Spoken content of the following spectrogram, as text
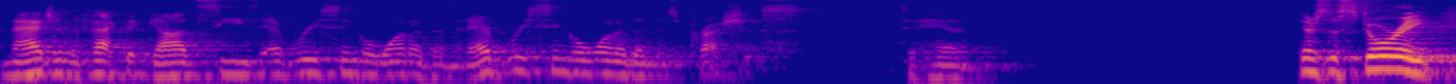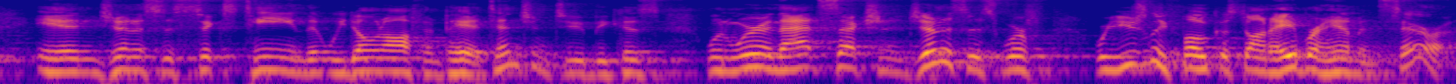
Imagine the fact that God sees every single one of them, and every single one of them is precious to Him. There's a story in Genesis 16 that we don't often pay attention to because when we're in that section of Genesis, we're, we're usually focused on Abraham and Sarah.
